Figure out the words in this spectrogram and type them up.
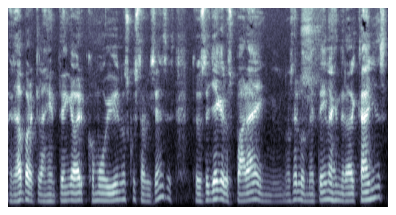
¿verdad? Para que la gente venga a ver cómo viven los costarricenses. Entonces usted llega y los para, en, no sé, los mete en la General Cañas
